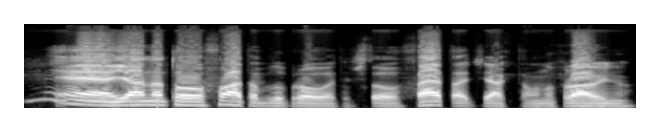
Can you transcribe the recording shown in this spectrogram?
Ні, я на того фата буду пробувати, чи того фета, чи як там воно правильно.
